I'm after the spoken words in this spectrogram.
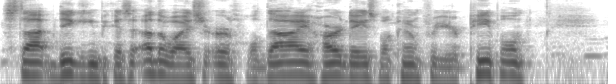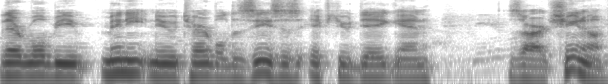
Stop digging because otherwise the Earth will die. Hard days will come for your people. There will be many new terrible diseases if you dig in Zarchino.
